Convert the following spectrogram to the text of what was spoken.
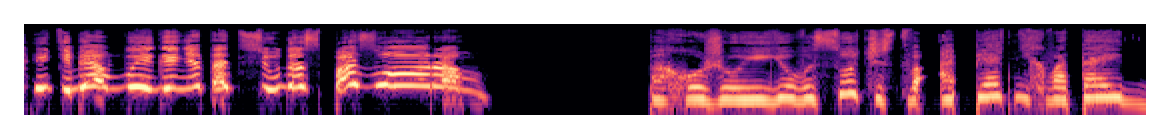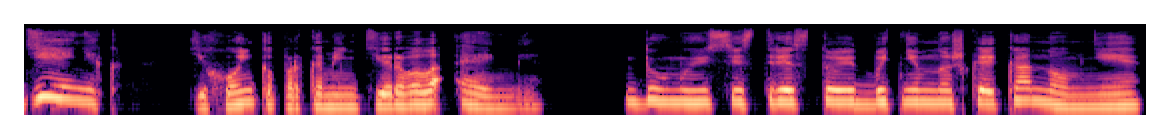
и тебя выгонят отсюда с позором!» «Похоже, у ее высочества опять не хватает денег», — тихонько прокомментировала Эмми. «Думаю, сестре стоит быть немножко экономнее»,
